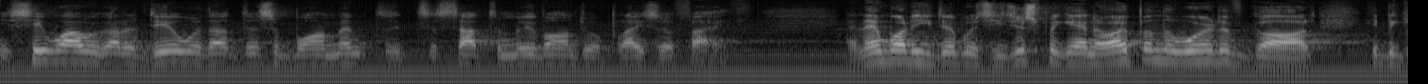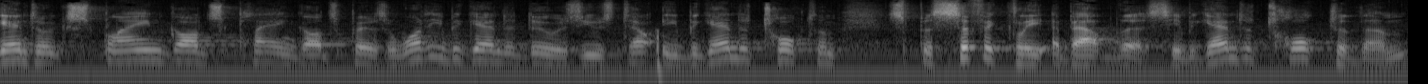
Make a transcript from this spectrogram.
You see why we've got to deal with that disappointment to, to start to move on to a place of faith. And then what he did was he just began to open the Word of God. He began to explain God's plan, God's purpose. And what he began to do is he, tell, he began to talk to them specifically about this. He began to talk to them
